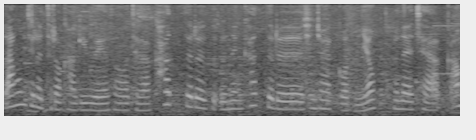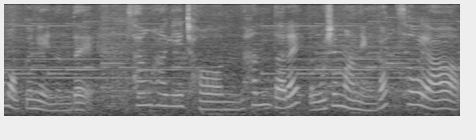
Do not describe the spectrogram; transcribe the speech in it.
라운지를 들어가기 위해서 제가 카드를 그 은행 카드를 신청했거든요. 근데 제가 까먹은 게 있는데 사용하기 전 한 달에 50만인가 써야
